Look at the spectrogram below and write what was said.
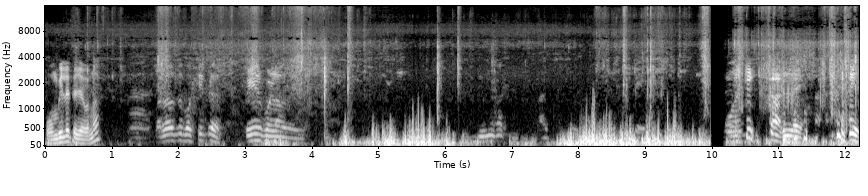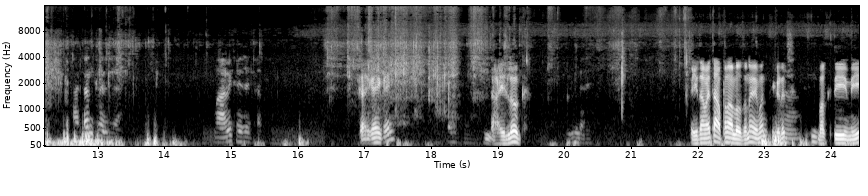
बोंबील आहे त्याच्यावर ना? परवा तू बघशील तर पेर पडला होता इथे. काढलंय हातान खायचा मग आम्ही खायचं काय काय काय? डायलॉग. एकदा माहिती आपण आलो होतो ना हेमंत? तिकडेच. भक्ती मी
